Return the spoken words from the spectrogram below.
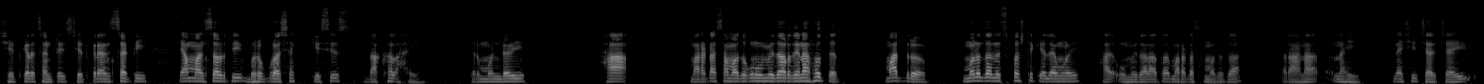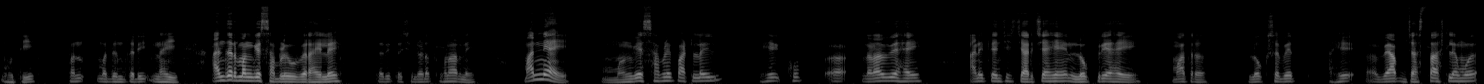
शेतकऱ्यांसाठी शेतकऱ्यांसाठी या माणसावरती भरपूर अशा केसेस दाखल आहे. तर मंडळी हा मराठा समाजाकडून उमेदवार देणार होतात. मात्र मनदाने स्पष्ट केल्यामुळे हा उमेदवार आता मराठा समाजाचा राहणार नाही आणि अशी चर्चाही होती पण मध्यंतरी नाही. आणि जर मंगेश साबळे उभे राहिले तरी तशी लढत होणार नाही. मान्य आहे मंगेश साबळे पाटलाईल हे खूप लढाव्य लढावे आहे आणि त्यांची चर्चा हे लोकप्रिय आहे. मात्र लोकसभेत हे व्याप जास्त असल्यामुळं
